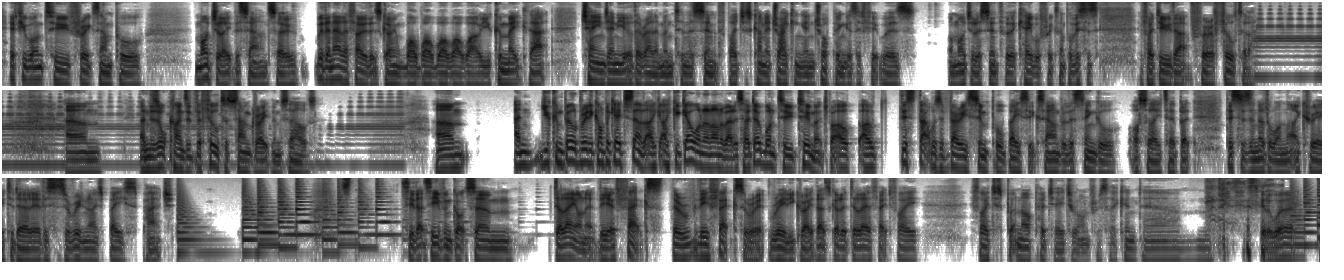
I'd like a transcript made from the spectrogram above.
If you want to, for example, modulate the sound. So with an LFO that's going wah, wah, wah, wah, wah, you can make that change any other element in the synth by just kind of dragging and dropping as if it was a modular synth with a cable, for example. This is if I do that for a filter. Um, and there's all kinds of, the filters sound great themselves. Um, and you can build really complicated sounds. I, I, could go on and on about it, so I don't want to too much. But I'll, I'll, this that was a very simple, basic sound with a single oscillator. But this is another one that I created earlier. This is a really nice bass patch. See, that's even got some delay on it. The effects, the the effects are really great. That's got a delay effect. If I if I just put an arpeggiator on for a second, um, it's going to work.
